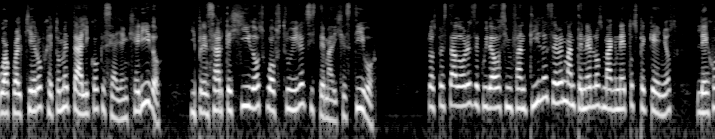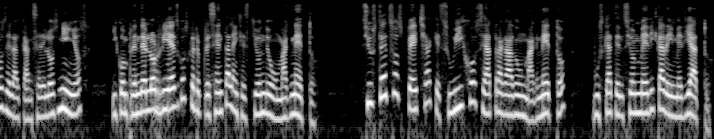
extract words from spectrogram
o a cualquier objeto metálico que se haya ingerido, y prensar tejidos o obstruir el sistema digestivo. Los prestadores de cuidados infantiles deben mantener los magnetos pequeños lejos del alcance de los niños y comprender los riesgos que representa la ingestión de un magneto. Si usted sospecha que su hijo se ha tragado un magneto, busque atención médica de inmediato.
